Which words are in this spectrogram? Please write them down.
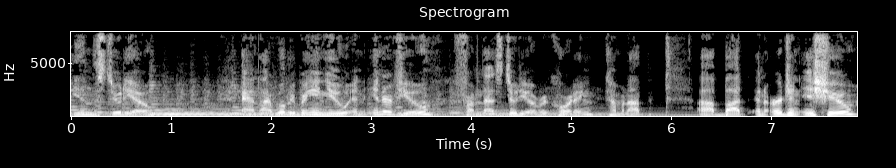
in the studio, and I will be bringing you an interview from that studio recording coming up. Uh, but an urgent issue,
